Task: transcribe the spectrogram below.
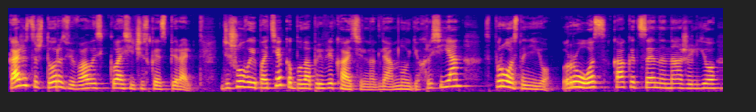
Кажется, что развивалась классическая спираль. Дешевая ипотека была привлекательна для многих россиян, спрос на нее рос, как и цены на жилье.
